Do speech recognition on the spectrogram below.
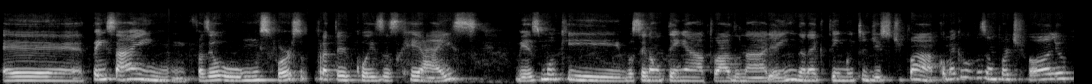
é pensar em fazer um esforço para ter coisas reais mesmo que você não tenha atuado na área ainda, né, que tem muito disso, tipo, ah, como é que eu vou fazer um portfólio,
